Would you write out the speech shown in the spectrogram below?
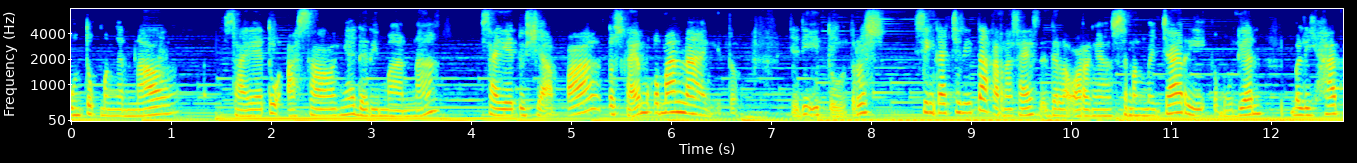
untuk mengenal saya itu asalnya dari mana, saya itu siapa, terus saya mau ke mana gitu. Jadi itu. Terus singkat cerita karena saya adalah orang yang senang mencari, kemudian melihat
